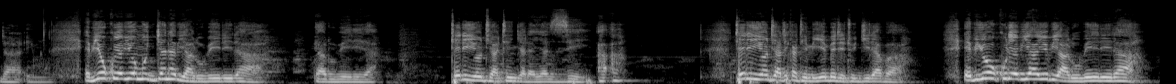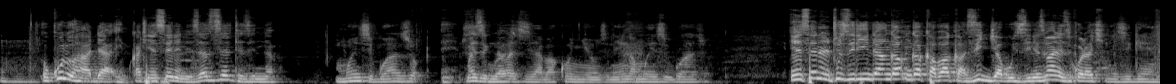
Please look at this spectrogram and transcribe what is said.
Daimu ebyokulya by'omujjana byalubeerera byalubeerera teriyo nti ate enjala yazze. Aa teriyo nti ate kati emiyembe tetugiraba. Ebyokulya byayo byalubeerera okuluha daim. Kati enseenene zazze tezinnaba mwezi gwazo Eh, mwezi gwazo. bazirabako nnyozi naye nga mwezi gwazo. Enseenene tuzirinda nga, nga kabaka zijja buzzi ne ziba ne zikola ki? Nezigenda.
